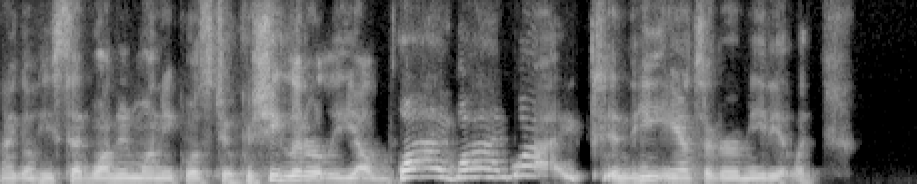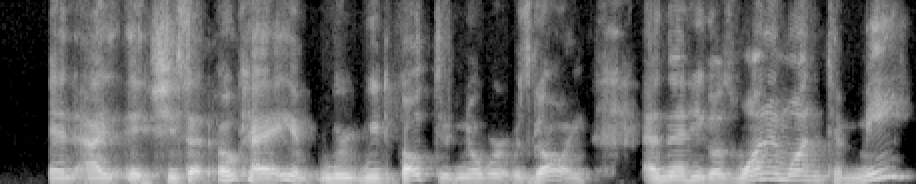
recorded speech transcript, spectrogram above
I go, he said one and one equals two. Because she literally yelled, Why, why, why? And he answered her immediately. And I she said, Okay. we both didn't know where it was going. And then he goes, one and one to me.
